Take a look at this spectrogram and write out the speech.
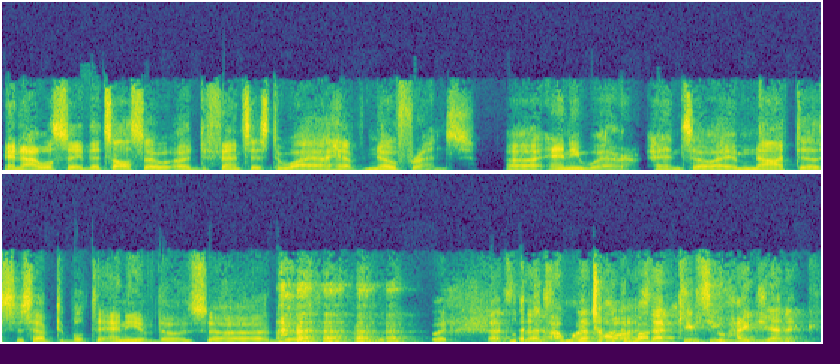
And I will say that's also a defense as to why I have no friends uh, anywhere, and so I am not uh, susceptible to any of those. Uh, the, but that's, that's, I want to talk wise. about that keeps you hygienic.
